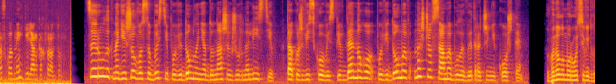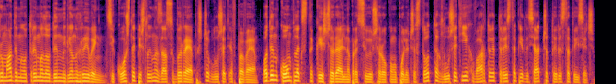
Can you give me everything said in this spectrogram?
на складних ділянках фронту. Цей ролик надійшов в особисті повідомлення до наших журналістів. Також військовий з південного повідомив, на що саме були витрачені кошти. В минулому році від громади ми отримали 1 мільйон гривень. Ці кошти пішли на засоби РЕП, що глушать ФПВ. Один комплекс, такий, що реально працює в широкому полі частот та глушить їх, вартує 350-400 тисяч.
